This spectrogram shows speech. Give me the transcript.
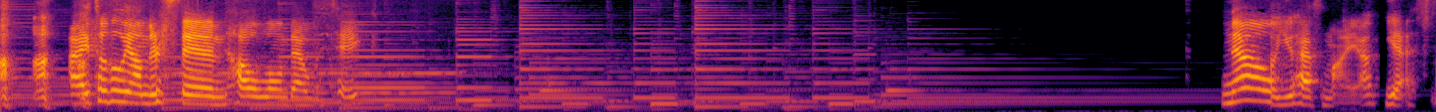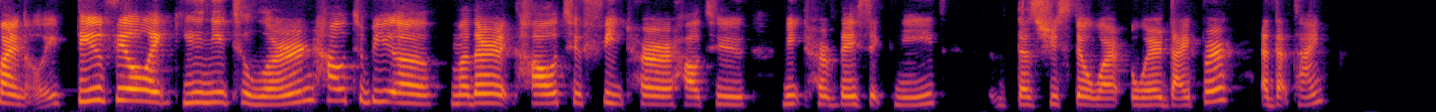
I totally understand how long that would take. Now you have Maya. Yes, finally. Do you feel like you need to learn how to be a mother, how to feed her, how to meet her basic needs? Does she still wear, wear diaper at that time?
